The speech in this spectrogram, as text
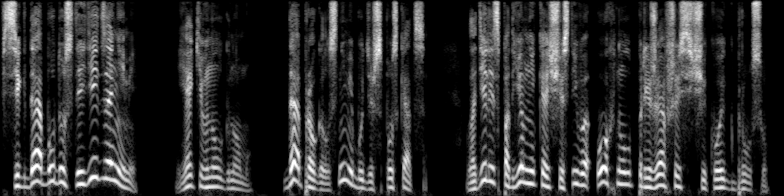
«Всегда буду следить за ними?» Я кивнул гному. «Да, Прогол, с ними будешь спускаться». Владелец подъемника счастливо охнул, прижавшись щекой к брусу.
